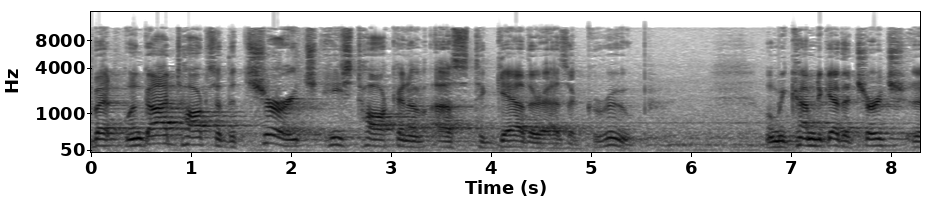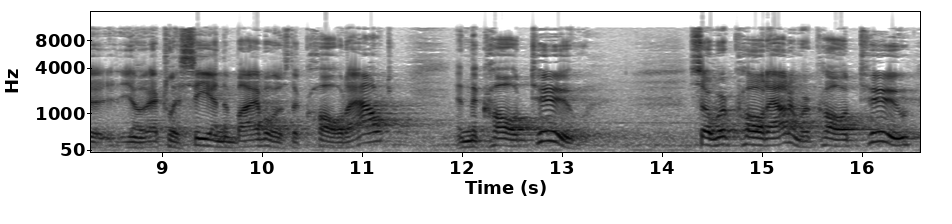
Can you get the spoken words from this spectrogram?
But when God talks of the church, He's talking of us together as a group. When we come together, church, uh, you know, ecclesia in the Bible is the called out and the called to. So we're called out and we're called to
